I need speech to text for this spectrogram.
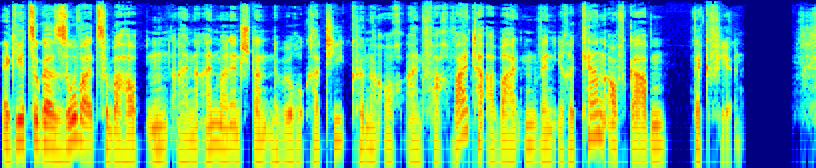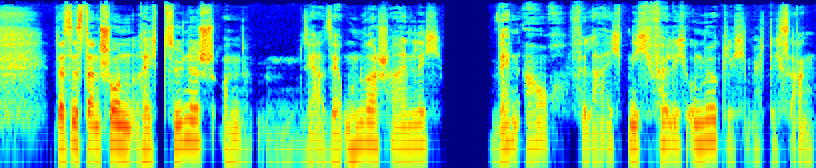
Er geht sogar so weit zu behaupten, eine einmal entstandene Bürokratie könne auch einfach weiterarbeiten, wenn ihre Kernaufgaben wegfielen. Das ist dann schon recht zynisch und ja, sehr unwahrscheinlich, wenn auch vielleicht nicht völlig unmöglich, möchte ich sagen.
